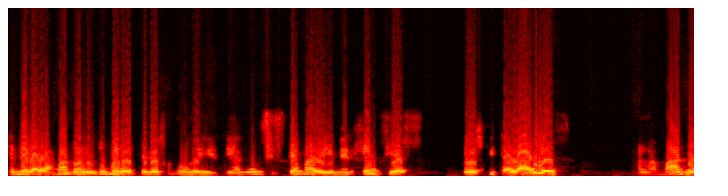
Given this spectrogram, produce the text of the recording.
tener a la mano el número de teléfono de, algún sistema de emergencias hospitalarias a la mano,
